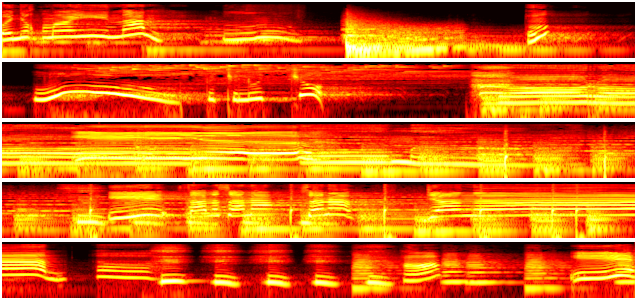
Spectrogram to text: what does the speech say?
Banyak mainan. Hmm. Hmm? Uh, lucu-lucu. Rara. Iya. Kuman. Ih, sana sana, sana. Jangan. Hah? Ih,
